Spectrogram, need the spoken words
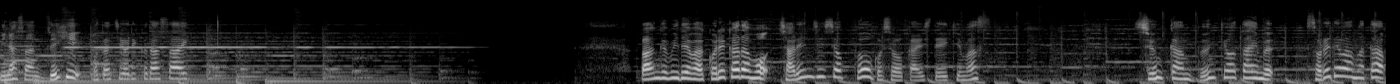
皆さんぜひお立ち寄りください。番組ではこれからもチャレンジショップをご紹介していきます。瞬間文教タイム。それではまた。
